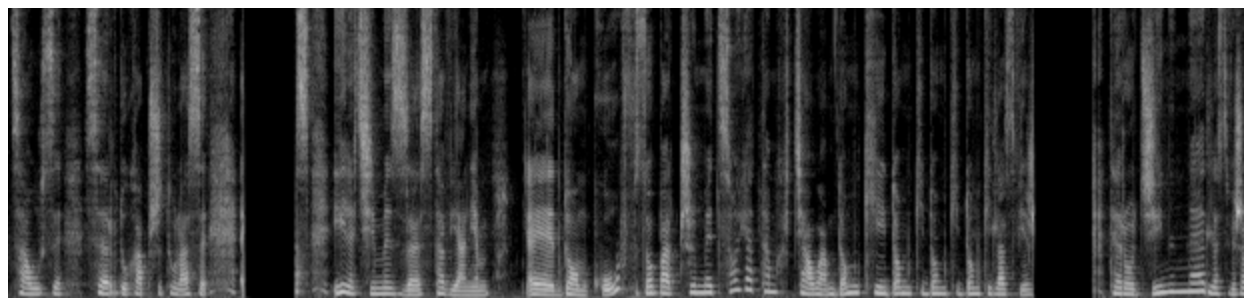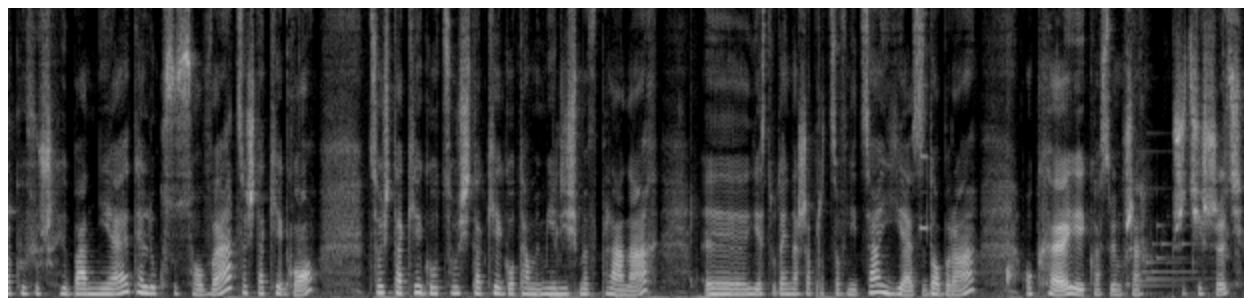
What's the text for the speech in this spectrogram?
całusy, serducha, przytulasy i lecimy ze stawianiem e, domków. Zobaczymy, co ja tam chciałam. Domki, domki, domki, domki dla zwierząt. Te rodzinne, dla zwierzaków już chyba nie, te luksusowe, coś takiego, coś takiego, coś takiego tam mieliśmy w planach. Y, Jest tutaj nasza pracownica, jest, dobra, okej, jejku, ja sobie muszę przyciszyć.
